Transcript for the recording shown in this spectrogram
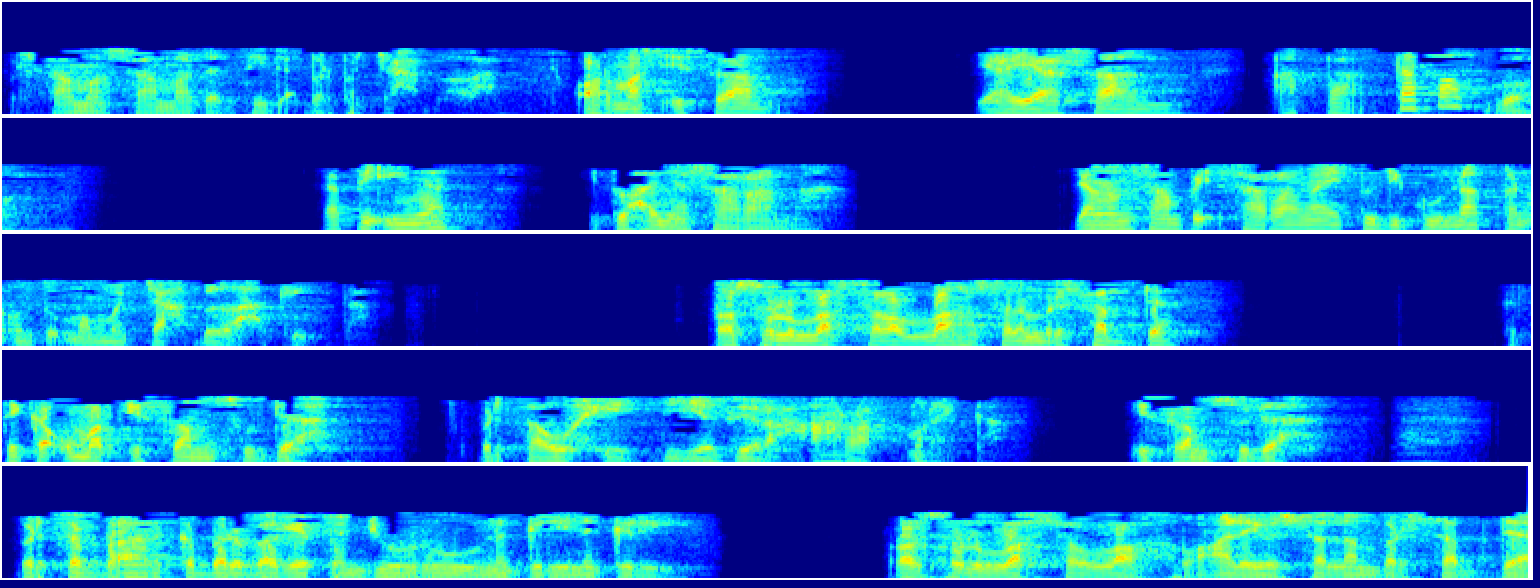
bersama-sama dan tidak berpecah belah. Ormas Islam, yayasan, apa, tafadhol. Tapi ingat, itu hanya sarana. Jangan sampai sarana itu digunakan untuk memecah belah kita. Rasulullah Sallallahu Alaihi Wasallam bersabda, ketika umat Islam sudah bertauhid di Jazirah Arab mereka, Islam sudah bertebar ke berbagai penjuru negeri-negeri. Rasulullah Sallallahu Alaihi Wasallam bersabda,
